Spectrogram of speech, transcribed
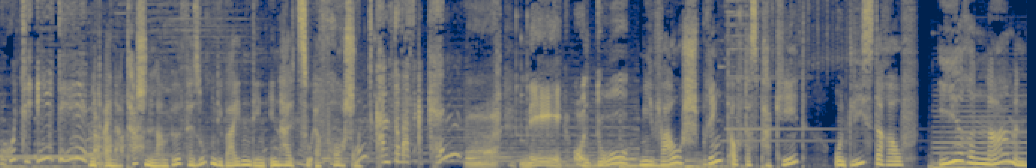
Gute Idee. Mit einer Taschenlampe versuchen die beiden, den Inhalt zu erforschen. Kannst du was erkennen? Äh, nee, und du? Miwau springt auf das Paket und liest darauf ihren Namen.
